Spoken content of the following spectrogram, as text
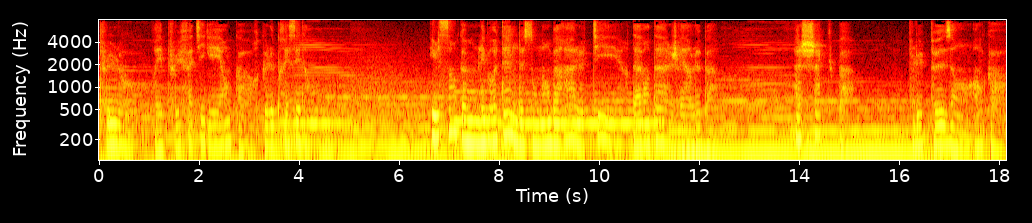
plus lourd et plus fatigué encore que le précédent. Il sent comme les bretelles de son embarras le tirent davantage vers le bas. À chaque pas, plus pesant encore.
